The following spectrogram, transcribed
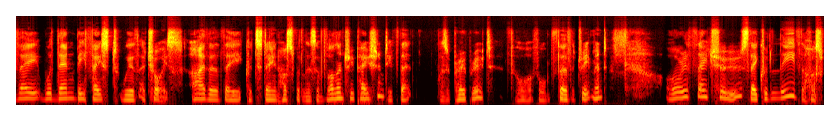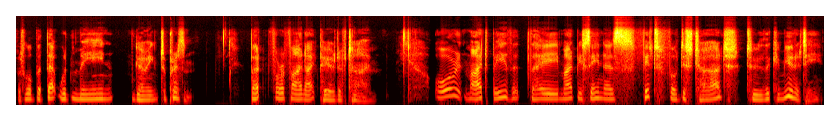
they would then be faced with a choice. Either they could stay in hospital as a voluntary patient, if that was appropriate for, for further treatment, or if they choose, they could leave the hospital, but that would mean going to prison, but for a finite period of time. Or it might be that they might be seen as fit for discharge to the community.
